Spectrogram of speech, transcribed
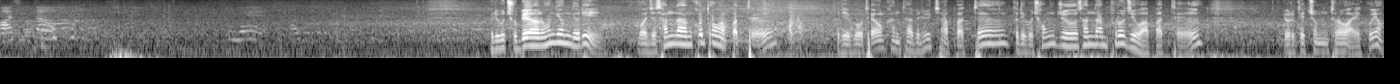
아 진짜. 근데 그리고 주변 환경들이 뭐 이제 산남 콘텀 아파트 그리고 대원 칸타빌 1차 아파트 그리고 청주 산남 프로지오 아파트 이렇게 좀 들어와 있고요.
